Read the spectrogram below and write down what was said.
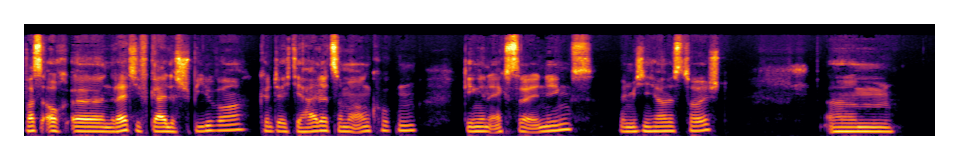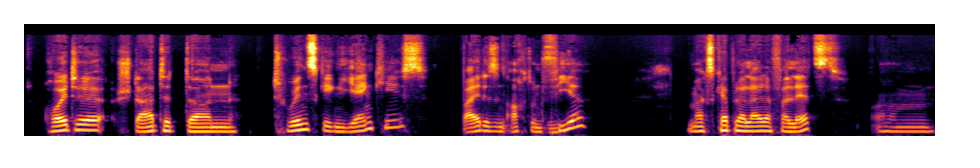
was auch äh, ein relativ geiles Spiel war. Könnt ihr euch die Highlights nochmal angucken. Ging in extra Innings, wenn mich nicht alles täuscht. Ähm, heute startet dann Twins gegen Yankees. Beide sind 8 und 4. Max Kepler leider verletzt. Ähm,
